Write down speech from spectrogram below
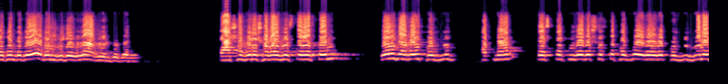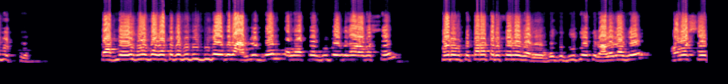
এখান থেকে রিল ভিডিও গুলো আপলোড তা আশা করি সবাই বুঝতে পারছেন। এইভাবে ফেসবুক আপনার পেজটা কীভাবে সুস্থ থাকবে এইভাবে ফেসবুক বলে দিচ্ছে। আপনি এইখানে জায়গা থেকে যদি ভিডিও গুলো আপলোড দেন, তাহলে আপনার ভিডিও গুলো অবশ্যই তাড়াতাড়ি চলে যাবে। যদি ভিডিওটি ভালো লাগে, অবশ্যই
